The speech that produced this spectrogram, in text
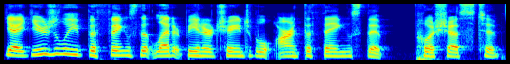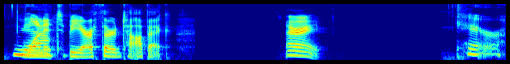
Yeah. Usually the things that let it be interchangeable aren't the things that push us to want it to be our third topic. All right. care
